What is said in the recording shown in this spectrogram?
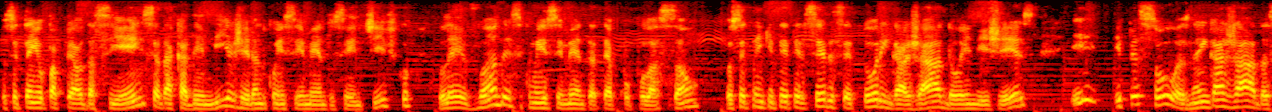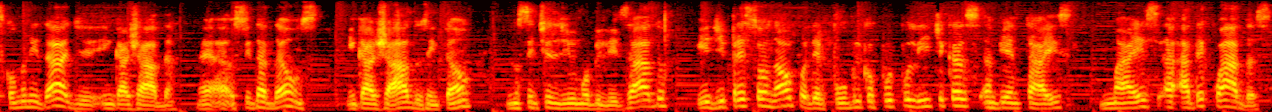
você tem o papel da ciência, da academia, gerando conhecimento científico, levando esse conhecimento até a população. Você tem que ter terceiro setor engajado, ONGs, e, e pessoas né, engajadas, comunidade engajada, né, os cidadãos engajados, então, no sentido de mobilizado e de pressionar o poder público por políticas ambientais mais adequadas.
